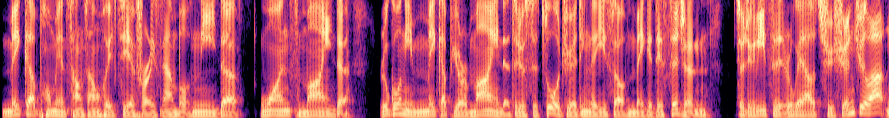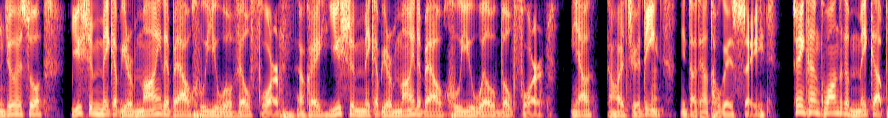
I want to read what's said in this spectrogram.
，make up 后面常常会接 for example，你的 one's mind，如果你 make up your mind，这就是做决定的意思哦，make a decision。就举个例子，如果要去选举啦，你就会说，You should make up your mind about who you will vote for. OK, you should make up your mind about who you will vote for. 你要赶快决定你到底要投给谁。所以你看，光这个 make up，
